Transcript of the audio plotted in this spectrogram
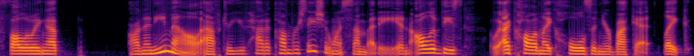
following up on an email after you've had a conversation with somebody and all of these I call them like holes in your bucket. Like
